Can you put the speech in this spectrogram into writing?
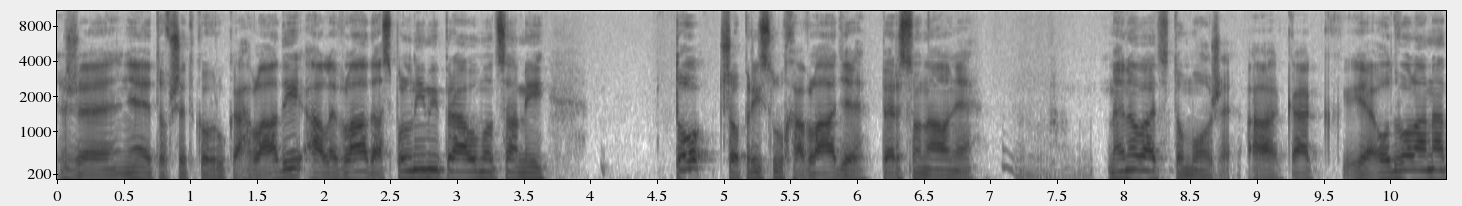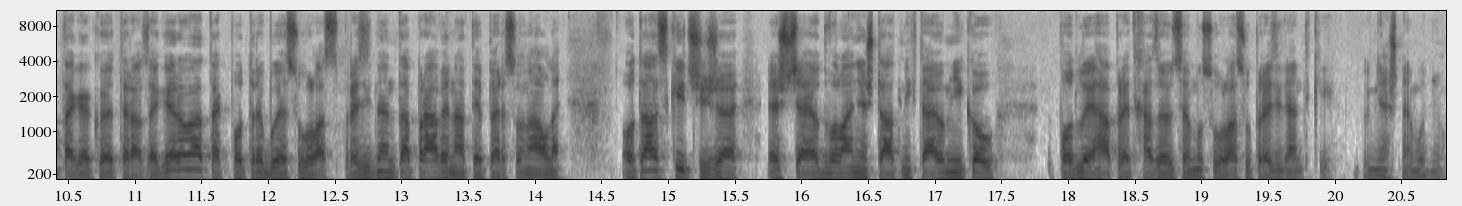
že nie je to všetko v rukách vlády, ale vláda s plnými právomocami to, čo prislúcha vláde personálne menovať, to môže. A ak je odvolaná, tak ako je teraz Egerová, tak potrebuje súhlas prezidenta práve na tie personálne otázky, čiže ešte aj odvolanie štátnych tajomníkov podlieha predchádzajúcemu súhlasu prezidentky k dnešnému dňu.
